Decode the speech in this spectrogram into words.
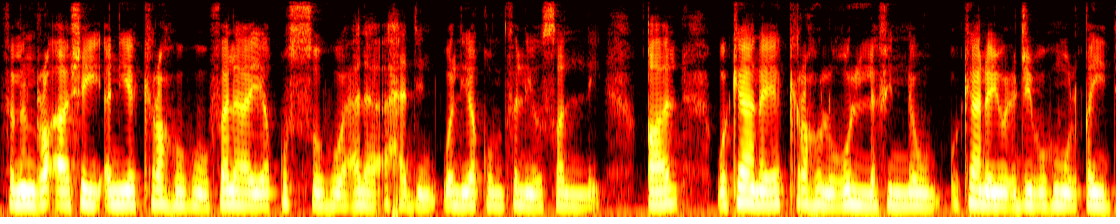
فمن رأى شيئا يكرهه فلا يقصه على أحد وليقم فليصلي. قال وكان يكره الغل في النوم وكان يعجبهم القيد.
